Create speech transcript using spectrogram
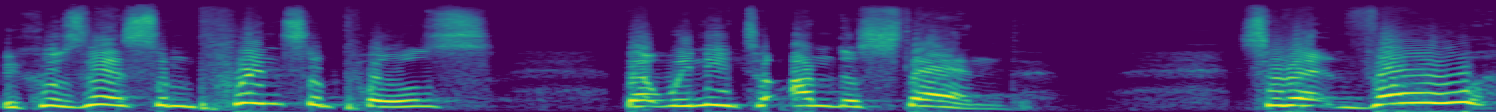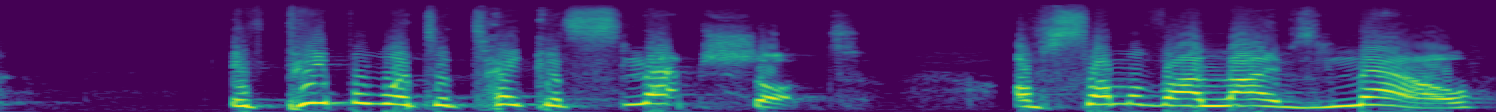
Because there's some principles that we need to understand. So that though, if people were to take a snapshot of some of our lives now,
